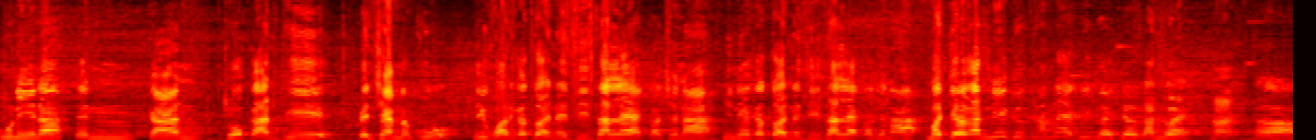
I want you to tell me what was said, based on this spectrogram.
คู่นี้นะ เป็นการโชว์กันที่เป็นแชมป์ทั้งคู่ พี่ขวัญก็ต่อยในซีซั่นแรกก็ชนะ พี่เนี้ยก็ต่อยในซีซั่นแรกก็ชนะ มาเจอกันนี้คือครั้งแรกที่เคยเจอกันด้วย ใช่เออ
